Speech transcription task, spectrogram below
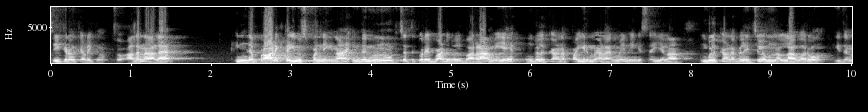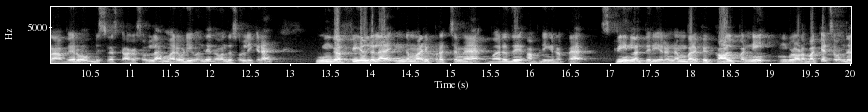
சீக்கிரம் கிடைக்கும். ஸோ அதனால இந்த ப்ராடக்டை யூஸ் பண்ணீங்கன்னா இந்த நுண்ணூட்டச்சத்து குறைபாடுகள் வராமையே உங்களுக்கான பயிர் மேலாண்மை நீங்கள் செய்யலாம். உங்களுக்கான விளைச்சலும் நல்லா வரும். இதை நான் வெறும் பிஸ்னஸ்க்காக சொல்ல மறுபடியும் வந்து இதை வந்து சொல்லிக்கிறேன். உங்கள் ஃபீல்டில் இந்த மாதிரி பிரச்சனை வருது அப்படிங்கிறப்ப ஸ்க்ரீனில் தெரியற நம்பருக்கு கால் பண்ணி உங்களோட பக்கெட்ஸை வந்து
